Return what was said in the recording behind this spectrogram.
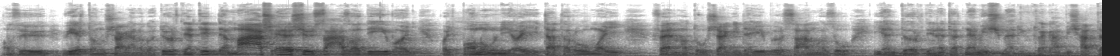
az ő vértanúságának a történetét, de más első századi vagy, vagy panóniai, tehát a római fennhatóság idejéből származó ilyen történetet nem ismerünk, legalábbis hát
